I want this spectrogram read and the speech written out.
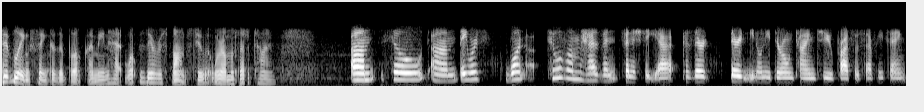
siblings think of the book? I mean, what was their response to it? We're almost out of time. Um so um they were one two of them haven't finished it yet cuz they're they're you know need their own time to process everything.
